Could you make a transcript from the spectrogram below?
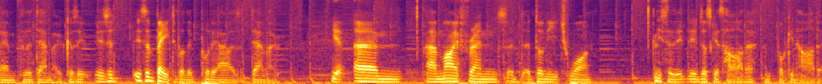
um, for the demo because it is a it's a beta, but they put it out as a demo. Yeah. Um, and my friends had, done each one, and he said it, it just gets harder and fucking harder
